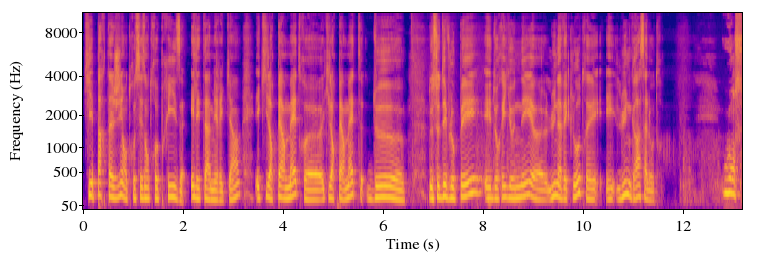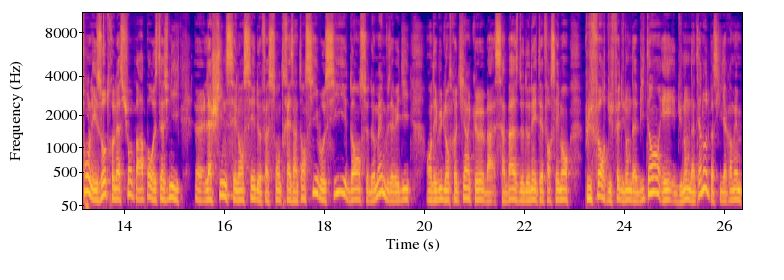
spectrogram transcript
qui est partagé entre ces entreprises et l'État américain et qui leur permettent, qui leur permettent de, de se développer et de rayonner l'une avec l'autre et, et l'une grâce à l'autre où en sont les autres nations par rapport aux États-Unis? Euh, La Chine s'est lancée de façon très intensive aussi dans ce domaine. Vous avez dit en début de l'entretien que bah, sa base de données était forcément plus forte du fait du nombre d'habitants et du nombre d'internautes, parce qu'il y a quand même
